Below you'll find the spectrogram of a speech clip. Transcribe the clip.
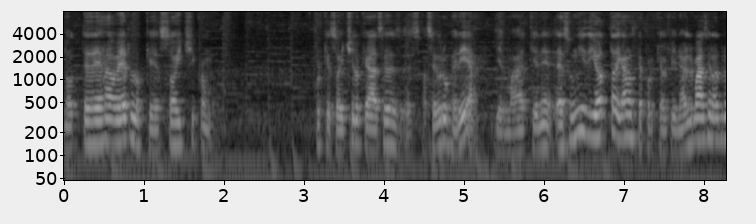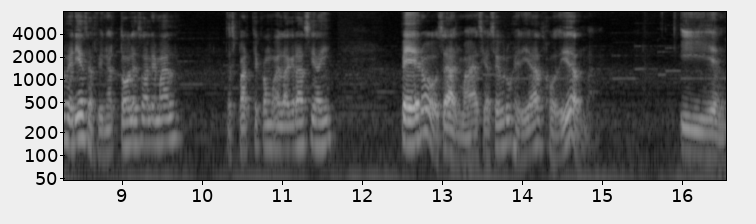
no te deja ver lo que es Soichi como... Porque Soichi lo que hace es, es- hace brujería. Y el madre tiene... Es un idiota, digamos que porque al final el madre hace las brujerías y al final todo le sale mal. Es parte como de la gracia ahí. Pero, o sea, el madre sí hace brujerías jodidas, madre. Y, en,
